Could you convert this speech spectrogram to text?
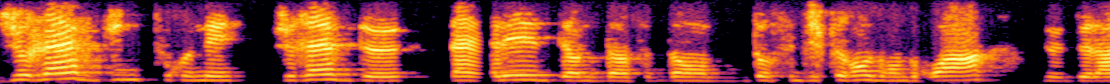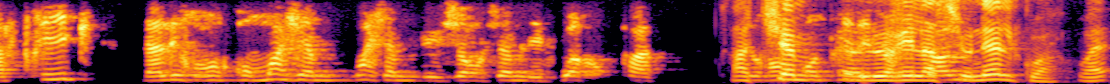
je rêve d'une tournée, je rêve de d'aller dans, dans, dans, dans, ces différents endroits de, de l'Afrique, d'aller rencontrer. Moi, j'aime, moi, j'aime les gens, j'aime les voir en face. Ah, tu aimes le relationnel, quoi. Ouais.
